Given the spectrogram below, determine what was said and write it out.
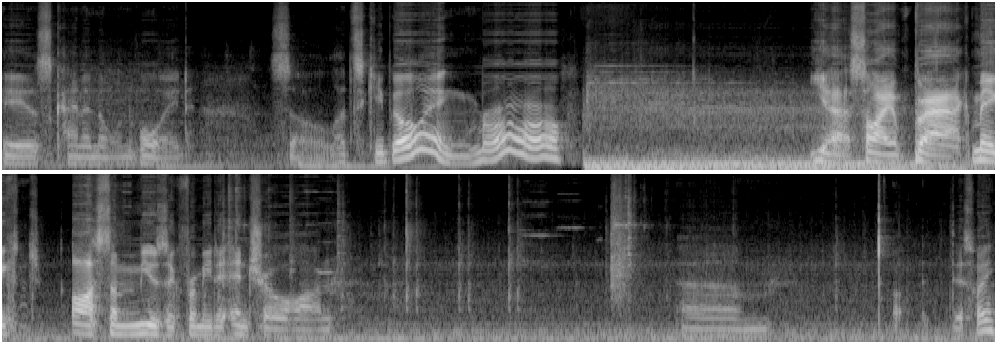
is kind of null and void. So let's keep going. Yes, I am back. Make awesome music for me to intro on. Um, oh, this way?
